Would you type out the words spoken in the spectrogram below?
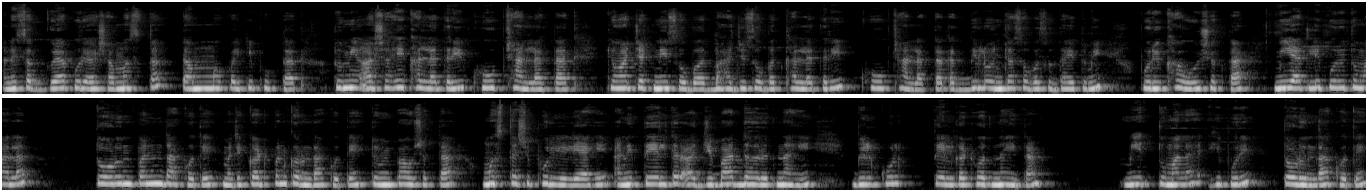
आणि सगळ्या पुऱ्या अशा मस्त टम्मपैकी फुगतात. तुम्ही अशाही खाल्ल्या तरी खूप छान लागतात. किंवा चटणीसोबत भाजीसोबत खाल्ल्या तरी खूप छान लागतात. अगदी लोणच्यासोबतसुद्धा हे तुम्ही पुरी खाऊ शकता. मी यातली पुरी तुम्हाला तोडून पण दाखवते. म्हणजे कट पण करून दाखवते. तुम्ही पाहू शकता मस्त अशी फुललेली आहे. आणि तेल तर अजिबात धरत नाही. बिलकुल तेलकट होत नाही का मी तुम्हाला ही पुरी तोडून दाखवते.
